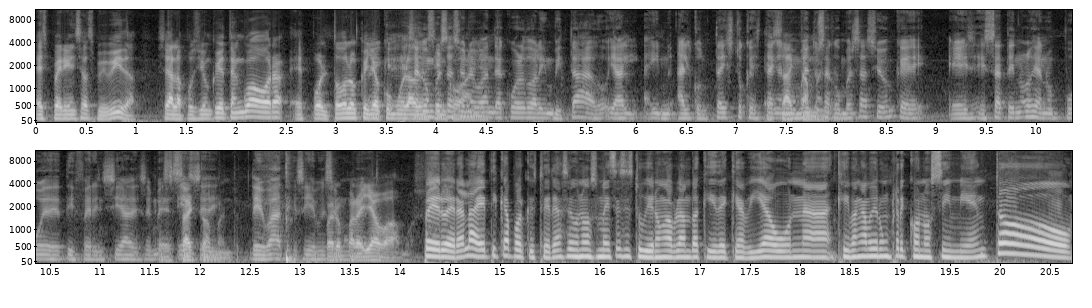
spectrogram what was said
experiencias vividas. O sea, la posición que yo tengo ahora es por todo lo que yo he acumulado Esas cinco conversaciones años. van de acuerdo al invitado y al, y al contexto que está en el momento de esa conversación, que es- esa tecnología no puede diferenciar ese, ese Exactamente. debate que se lleva ese Pero para allá vamos. Pero era la ética porque ustedes hace unos meses estuvieron hablando aquí de que había una, que iban a haber un reconocimiento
